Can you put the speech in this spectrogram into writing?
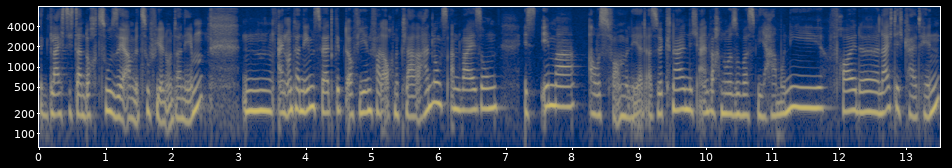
gleicht sich dann doch zu sehr mit zu vielen Unternehmen. Mm, ein Unternehmenswert gibt auf jeden Fall auch eine klare Handlungsanweisung, ist immer ausformuliert. Also wir knallen nicht einfach nur sowas wie Harmonie, Freude, Leichtigkeit hin,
